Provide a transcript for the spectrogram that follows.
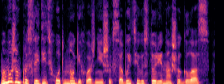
Мы можем проследить ход многих важнейших событий в истории наших глаз –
